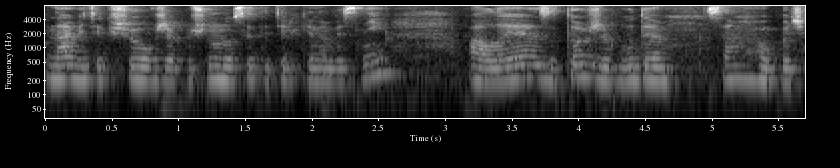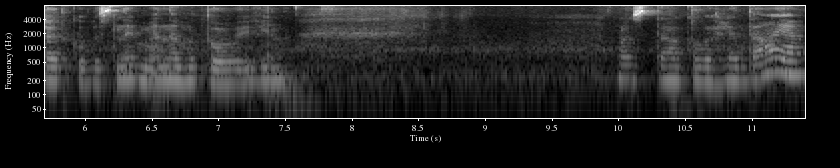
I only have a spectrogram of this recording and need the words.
навіть якщо вже почну носити тільки навесні, але зато вже буде з самого початку весни в мене готовий він. Ось так виглядає.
